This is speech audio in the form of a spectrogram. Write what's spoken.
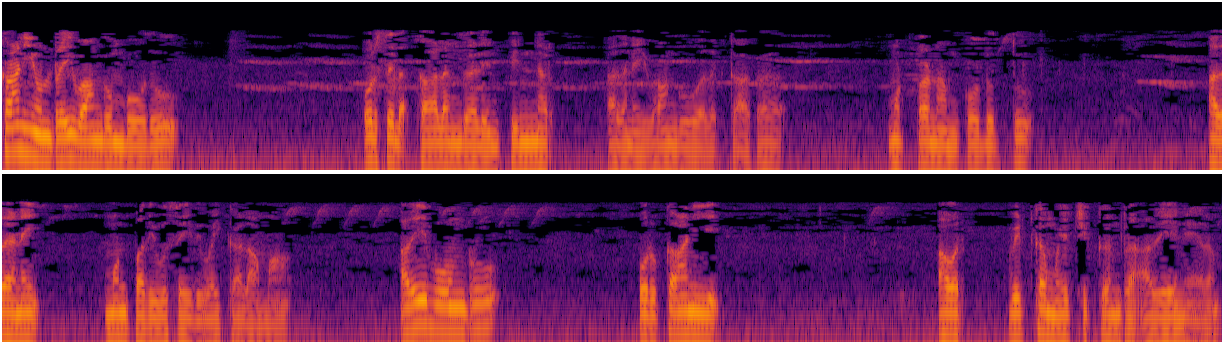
காணி ஒன்றை வாங்கும்போது ஒரு சில காலங்களின் பின்னர் அதனை வாங்குவதற்காக முற்பணம் கொடுத்து அதனை முன்பதிவு செய்து வைக்கலாமா? அதேபோன்று ஒரு காணியை அவர் விற்க முயற்சிக்கின்ற அதே நேரம்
